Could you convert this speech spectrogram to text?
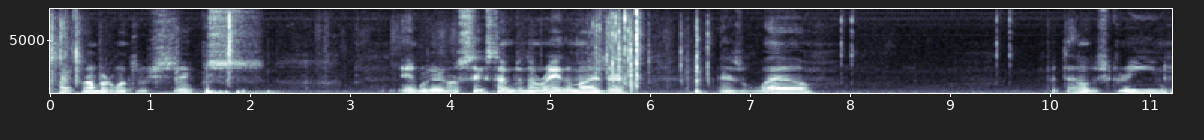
All packs numbered one through six. And we're gonna go six times in the randomizer as well. Put that on the screen.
